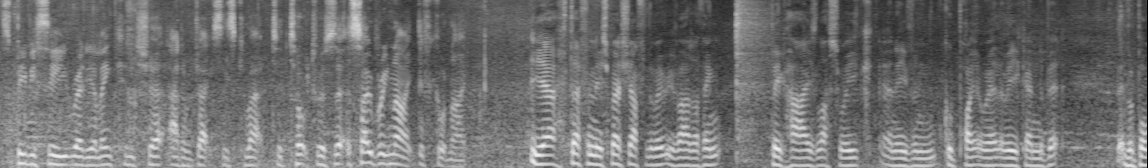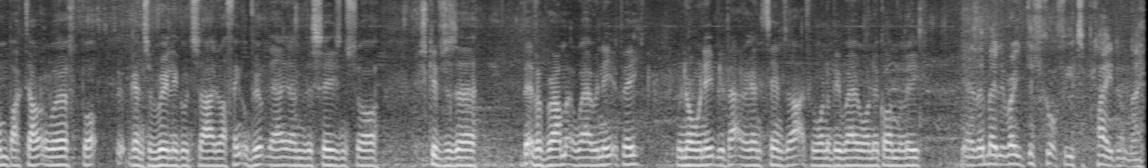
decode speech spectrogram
It's BBC Radio Lincolnshire. Adam Jackson's come out to talk to us. A sobering night, difficult night. Yeah, definitely, especially after the week we've had. I think big highs last week and even good point away at the weekend. A bit, bit of a bump back down to earth, but against a really good side. I think we'll be up there at the end of the season, so just gives us a bit of a barometer where we need to be. We know we need to be better against teams like that if we want to be where we want to go in the league. Yeah, they made it very difficult for you to play, didn't they?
